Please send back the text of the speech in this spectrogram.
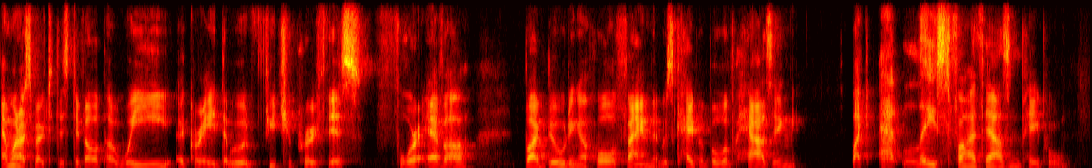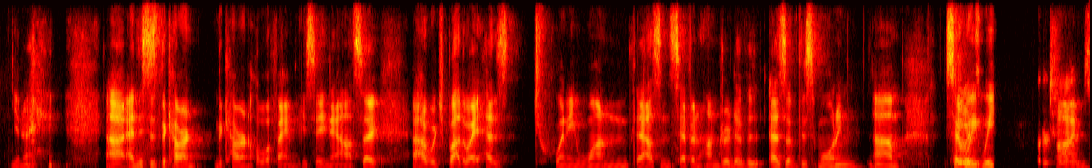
And when I spoke to this developer, we agreed that we would future proof this forever by building a Hall of Fame that was capable of housing like at least 5,000 people you know? Uh, and this is the current the current hall of fame that you see now. So uh, which by the way has 21,700 as of this morning. Um, so, So we, we times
